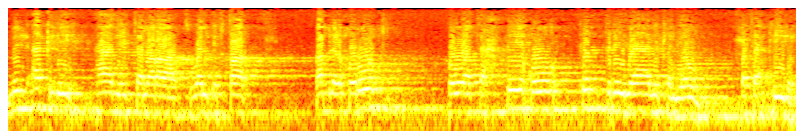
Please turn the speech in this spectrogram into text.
من أكل هذه التمرات والإفطار قبل الخروج هو تحقيق فطر ذلك اليوم وتأكيده.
